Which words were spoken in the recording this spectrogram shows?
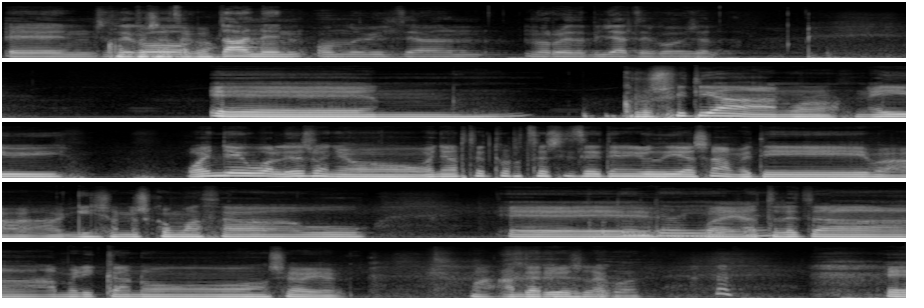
en, zateko danen ondo ibiltzean norbait bilatzeko, bezala. En... Crossfitian, bueno, nahi... Oain ja igual ez, baina oain arte tortze zitzaiten irudia esan, beti ba, gizonezko mazau e, bai, eh? atleta amerikano, ze horiek, ba, Ander Ibeslakoak. e,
